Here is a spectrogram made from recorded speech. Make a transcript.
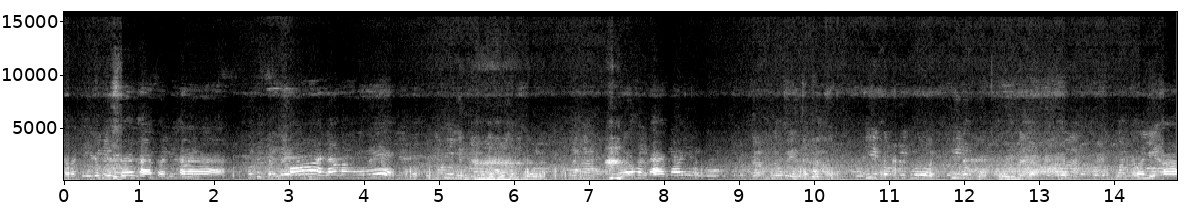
สวัสดีลูกยูเซอร์ค่ะ สวัสดีค่ะพ่อหน้ามังนี้พี่ยังมีคนนะคะเมื่อมันถ่ายพ่ออยู่กรรมและเวรของเราพี่ต้องไม่โทษพี่ต้องขอบคุณนะว่าวันสวัสดีนี้ค่ะ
